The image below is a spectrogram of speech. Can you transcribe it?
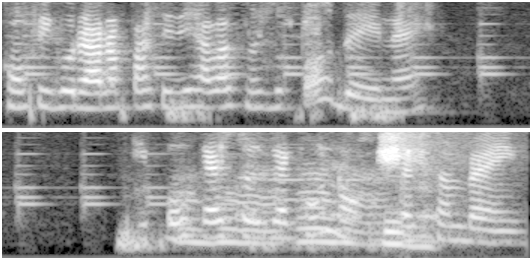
configuraram a partir de relações do poder, né? E por questões econômicas uhum. também.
